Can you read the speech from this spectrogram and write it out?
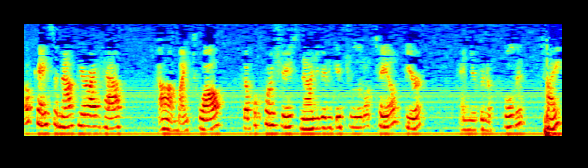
Okay, so now here I have uh, my 12 double crochets. Now you're going to get your little tail here and you're going to pull it tight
